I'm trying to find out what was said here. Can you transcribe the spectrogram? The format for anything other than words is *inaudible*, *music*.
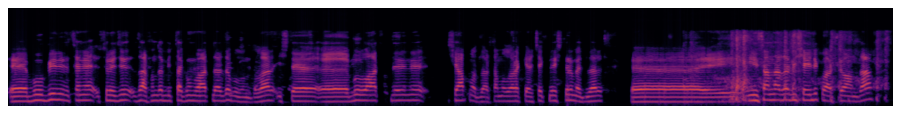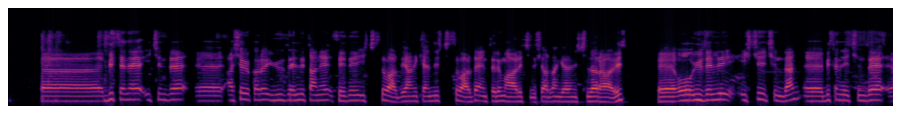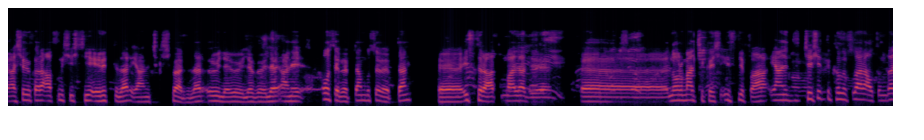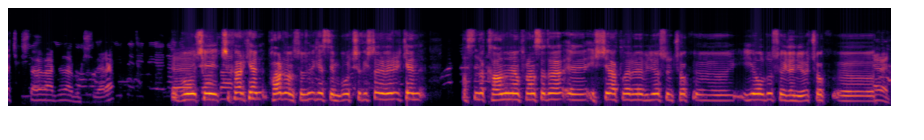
Ee, bu bir sene süreci zarfında bir takım vaatlerde bulundular. İşte e, bu vaatlerini şey yapmadılar, tam olarak gerçekleştirmediler. Ee, insanlarda bir şeylik var şu anda. Ee, bir sene içinde e, aşağı yukarı 150 tane SDI işçisi vardı. Yani kendi işçisi vardı. Enterim hariç, dışarıdan gelen işçiler hariç. Ee, o 150 işçi içinden e, bir sene içinde aşağı yukarı 60 işçiyi erittiler. Yani çıkış verdiler. Öyle öyle böyle hani o sebepten bu sebepten e, istirahat, maladiye, e, normal çıkış, istifa yani çeşitli kılıflar altında çıkışları verdiler bu kişilere. Ee, Bu şey anda- çıkarken, pardon sözünü kestim. Bu çıkışları verirken aslında kanunen Fransa'da e, işçi hakları biliyorsun çok e, iyi olduğu söyleniyor. Çok e, Evet.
